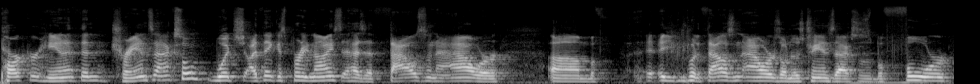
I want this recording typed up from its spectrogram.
Parker Hannifin transaxle, which I think is pretty nice. It has a thousand hour, um, you can put a thousand hours on those transaxles before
